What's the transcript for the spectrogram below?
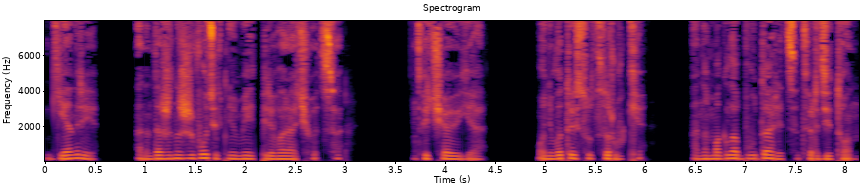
«Генри, она даже на животик не умеет переворачиваться». Отвечаю я. У него трясутся руки. Она могла бы удариться, твердит он.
